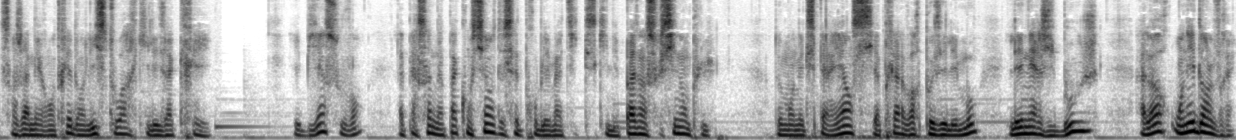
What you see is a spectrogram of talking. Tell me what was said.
sans jamais rentrer dans l'histoire qui les a créées. Et bien souvent, la personne n'a pas conscience de cette problématique, ce qui n'est pas un souci non plus. De mon expérience, si après avoir posé les mots, l'énergie bouge, alors on est dans le vrai.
